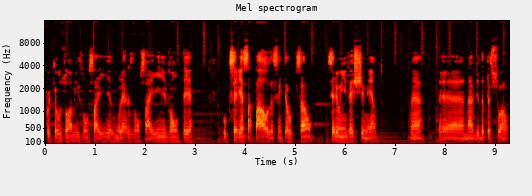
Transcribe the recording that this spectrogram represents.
porque os homens vão sair, as mulheres vão sair vão ter o que seria essa pausa, essa interrupção, seria um investimento né, é, na vida pessoal,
